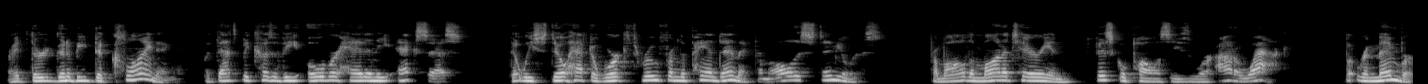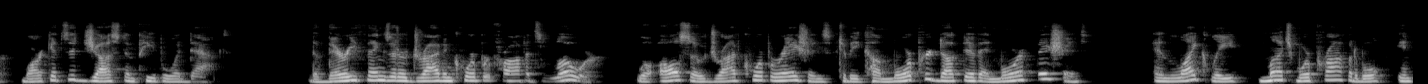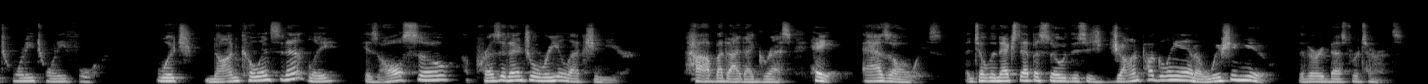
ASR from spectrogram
right? They're going to be declining, but that's because of the overhead and the excess that we still have to work through from the pandemic, from all the stimulus, from all the monetary and fiscal policies that were out of whack. But remember, markets adjust and people adapt. The very things that are driving corporate profits lower will also drive corporations to become more productive and more efficient and likely much more profitable in 2024, which non coincidentally is also a presidential reelection year. Ha, but I digress. Hey, as always, until the next episode, this is John Pugliano wishing you the very best returns.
